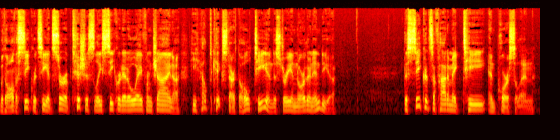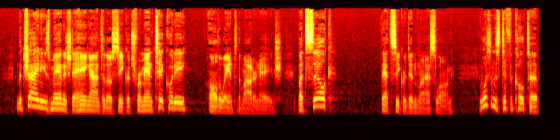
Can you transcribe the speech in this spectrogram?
with all the secrets he had surreptitiously secreted away from China, he helped kickstart the whole tea industry in northern India. The secrets of how to make tea and porcelain. The Chinese managed to hang on to those secrets from antiquity all the way into the modern age. But silk, that secret didn't last long. It wasn't as difficult to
